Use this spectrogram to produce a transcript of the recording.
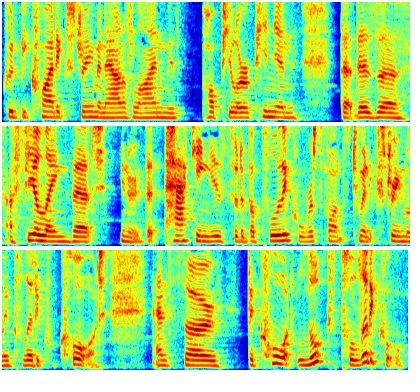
could be quite extreme and out of line with popular opinion. That there's a, a feeling that, you know, that packing is sort of a political response to an extremely political court. And so the court looks political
